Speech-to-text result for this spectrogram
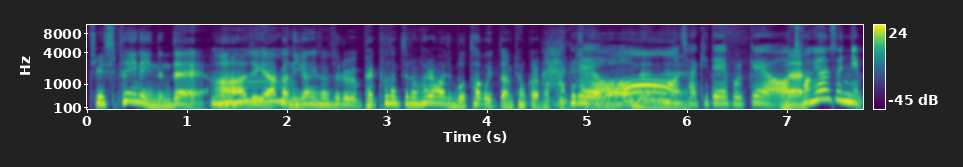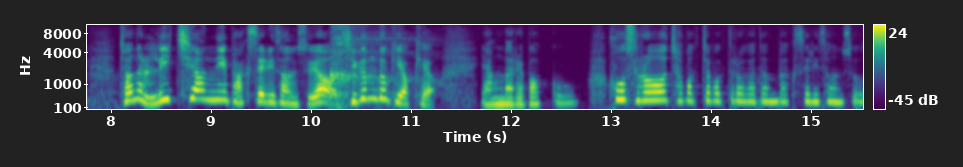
팀이 스페인에 있는데 음. 아직 약간 이강인 선수를 100%는 활용하지 못하고 있다는 평가를 받고 아, 있죠. 그래요? 네네. 자, 기대해 볼게요. 네. 정현수님, 저는 리치 언니 박세리 선수요. 지금도 기억해요. 양말을 벗고 호수로 저벅저벅 들어가던 박세리 선수.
